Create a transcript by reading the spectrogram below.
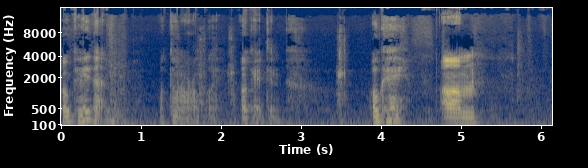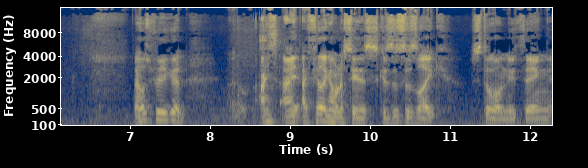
Okay then. What don't autoplay? Okay, it didn't. Okay. Um. That was pretty good. I, I, I feel like I want to say this because this is like still a new thing.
